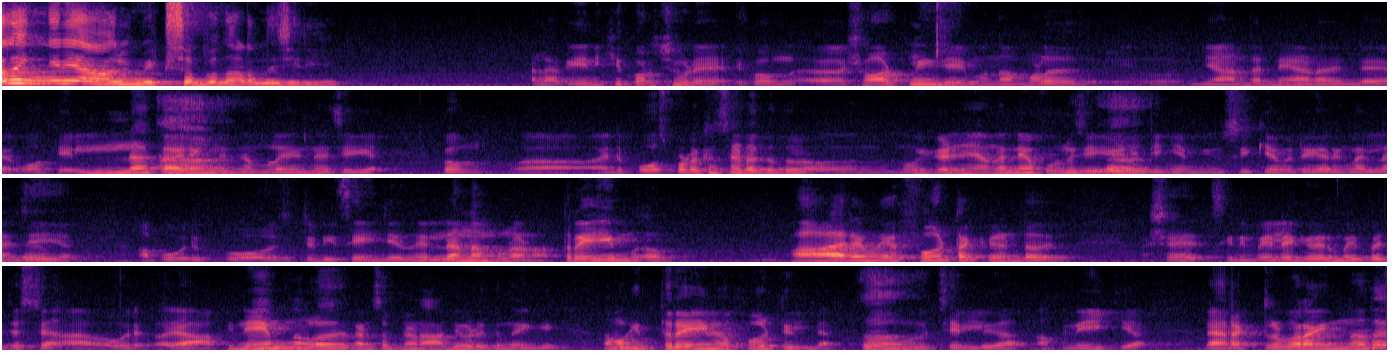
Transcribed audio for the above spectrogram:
അതെങ്ങനെയാ ആ ഒരു മിക്സപ്പ് നടന്നു ശരിക്കും? അല്ല എനിക്ക് കുറച്ചുകൂടെ ഇപ്പം ഷോർട്ട് ഫിലിം ചെയ്യുമ്പോൾ നമ്മൾ ഞാൻ തന്നെയാണ് അതിന്റെ ഒക്കെ എല്ലാ കാര്യങ്ങളും നമ്മൾ തന്നെ ചെയ്യുക. ഇപ്പം അതിന്റെ പോസ്റ്റ് പ്രൊഡക്ഷൻ സൈഡൊക്കെ നോക്കിക്കഴിഞ്ഞാൽ ഞാൻ തന്നെ ഫുള്ള് ചെയ്യുക എഡിറ്റിങ് മ്യൂസിക് മറ്റു കാര്യങ്ങളെല്ലാം ചെയ്യുക. അപ്പോൾ ഒരു പ്രോജക്റ്റ് ഡിസൈൻ ചെയ്യുന്നത് എല്ലാം നമ്മളാണ്. അത്രയും ഭാരം എഫേർട്ടൊക്കെ ഉണ്ട് അതിന് പക്ഷേ സിനിമയിലേക്ക് വരുമ്പോൾ ഇപ്പൊ ജസ്റ്റ് ഒരു അഭിനയം എന്നുള്ള കൺസെപ്റ്റാണ് ആദ്യം എടുക്കുന്നതെങ്കിൽ നമുക്ക് ഇത്രയും എഫേർട്ട് ഇല്ല. നമ്മൾ ചെല്ലുക അഭിനയിക്കുക. ഡയറക്ടർ പറയുന്നത്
